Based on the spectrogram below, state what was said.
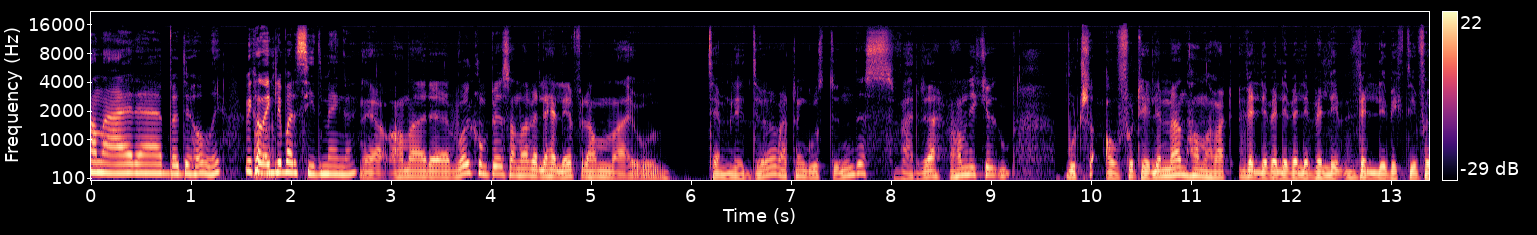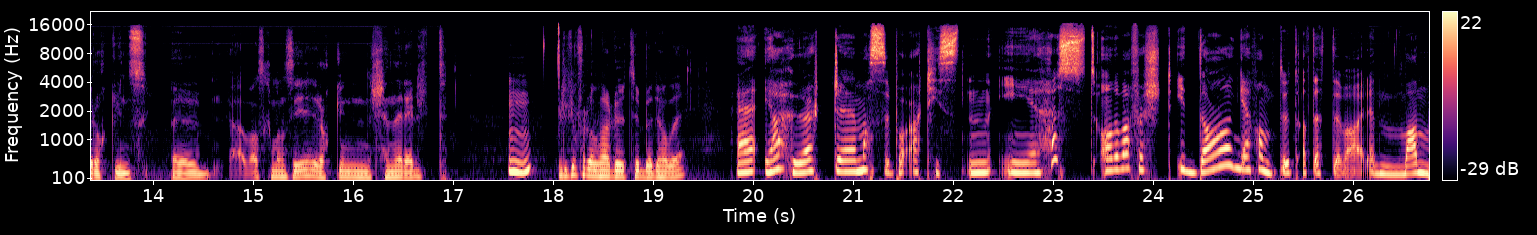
Han er Buddy Holly. Vi kan Ja. egentlig bare si det med en gang. Ja, han er vår kompis, han er veldig hellig, for han er jo temmelig død, har vært en god stund, dessverre. Han gikk jo bort så altfor tidlig, men han har vært veldig, veldig, veldig, veldig, veldig viktig for rockens ja, Hva skal man si? Rocken generelt. Mm. Hvilke forhold har du til Buddy Holly? Eh, Jeg har hørt eh, masse på artisten i høst, og det var først i dag jeg fant ut at dette var en mann.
